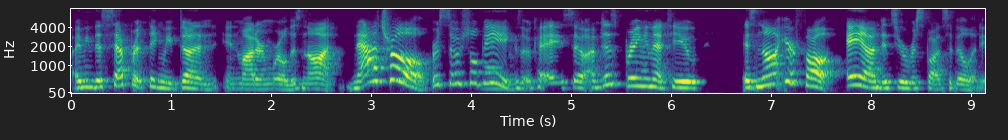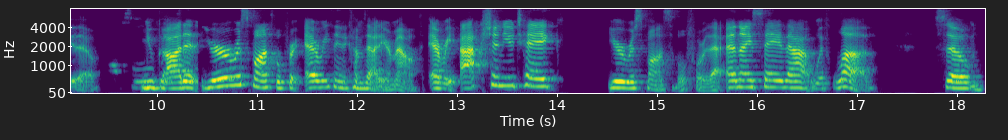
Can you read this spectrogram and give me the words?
I mean, the separate thing we've done in modern world is not natural for social mm-hmm. beings. Okay. So I'm just bringing that to you. It's not your fault and it's your responsibility though. Absolutely. You got it. You're responsible for everything that comes out of your mouth. Every action you take, you're responsible for that. And I say that with love. So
